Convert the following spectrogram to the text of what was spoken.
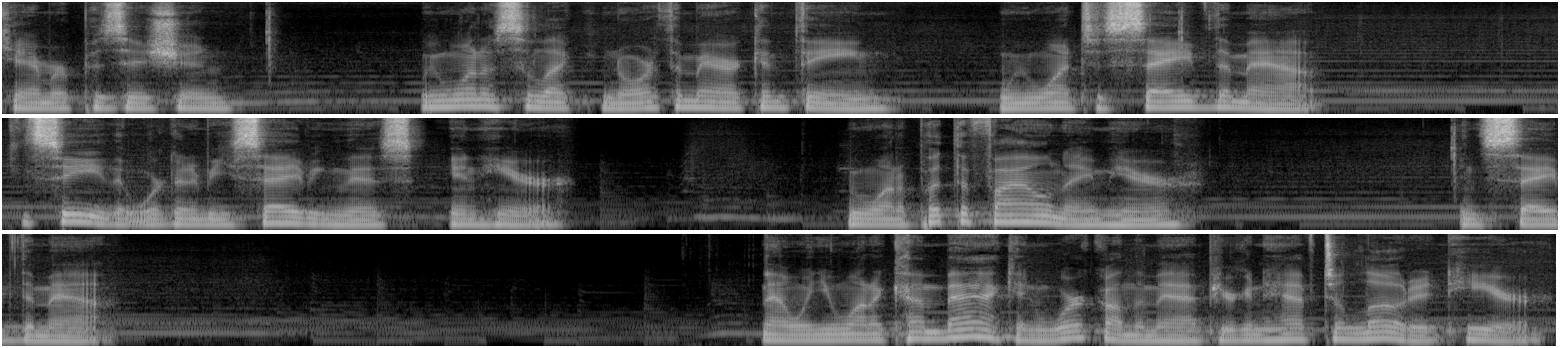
camera position, we want to select North American theme. We want to save the map. Can see that we're going to be saving this in here. We want to put the file name here and save the map. Now when you want to come back and work on the map, you're going to have to load it here.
